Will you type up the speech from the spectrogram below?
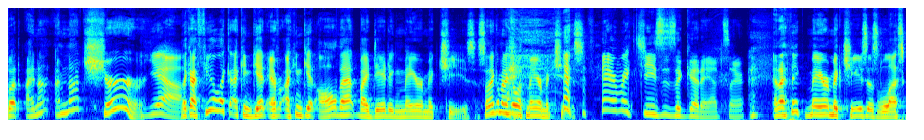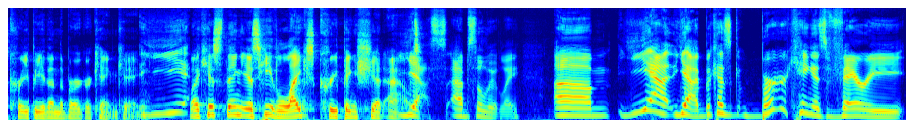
But I'm not I'm not sure. Yeah. Like I feel like I can get ev- I can get all that by dating Mayor McCheese. So I think I'm gonna go with Mayor McCheese. Mayor McCheese is a good answer. And I think Mayor McCheese is less creepy than the Burger King King. Yeah. Like his thing is he likes creeping shit out. Yes, absolutely. Um, yeah, yeah, because Burger King is very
